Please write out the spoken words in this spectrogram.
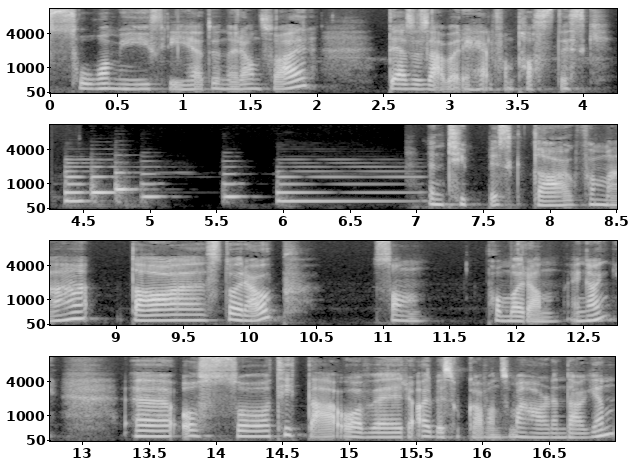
så mye frihet under ansvar, det syns jeg bare er helt fantastisk. En typisk dag for meg, da står jeg opp sånn på morgenen en gang. Eh, og så titter jeg over arbeidsoppgavene som jeg har den dagen.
